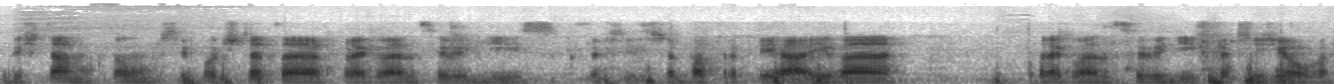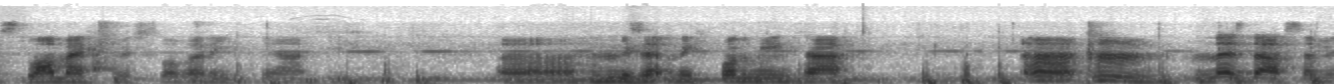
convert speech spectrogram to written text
když tam k tomu připočtete frekvenci lidí, kteří třeba trpí HIV, frekvenci lidí, kteří žijou ve slamech vyslovených nějakých uh, mizerných podmínkách. Uh, nezdá se mi,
